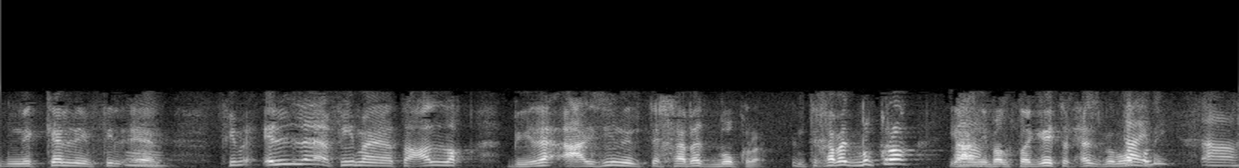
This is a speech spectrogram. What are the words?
بنتكلم فيه الآن. فيما إلا فيما يتعلق بلا عايزين انتخابات بكرة انتخابات بكرة يعني آه. بلطجية الحزب الوطني طيب آه.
